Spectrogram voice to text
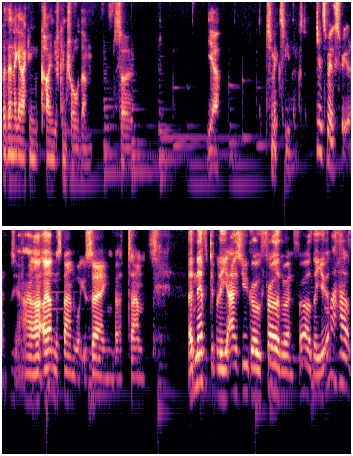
but then again, I can kind of control them. So yeah, it's mixed feelings. It's mixed feelings, yeah. I, I understand what you're saying, but um, inevitably, as you go further and further, you're going to have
